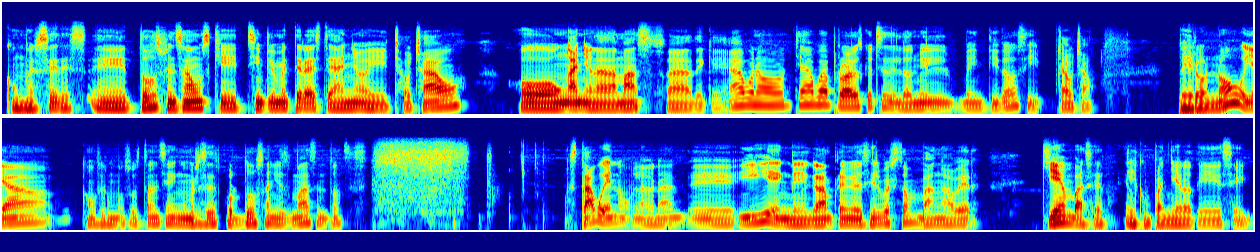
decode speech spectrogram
con Mercedes. Eh, todos pensamos que simplemente era este año y chao chao o un año nada más, o sea, de que, ah, bueno, ya voy a probar los coches del 2022 y chao, chao. Pero no, ya confirmó su estancia en Mercedes por dos años más, entonces está bueno, la verdad. Eh, y en el Gran Premio de Silverstone van a ver quién va a ser el compañero de ese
